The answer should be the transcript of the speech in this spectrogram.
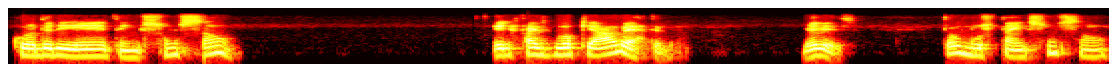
quando ele entra em disfunção, ele faz bloquear a vértebra. Beleza. Então o músculo está em disfunção.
